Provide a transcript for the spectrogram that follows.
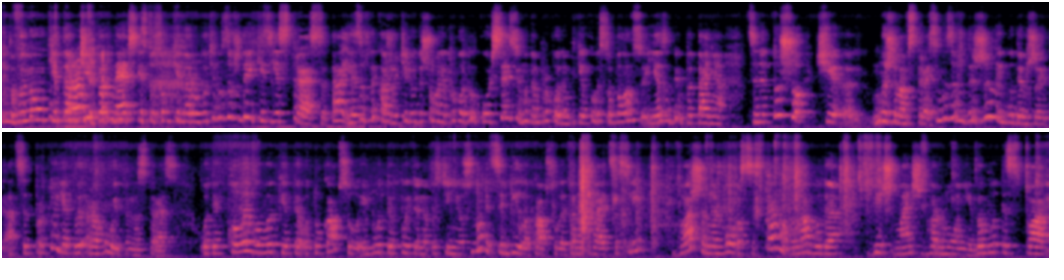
Внуки там чи партнерські стосунки на роботі. Ну завжди якісь є стреси. Та? Я завжди кажу, ті люди, що мене проходили коуч сесію, ми там проходимо таке колесо балансу, і я задаю питання. Це не то, що чи е, ми живемо в стресі, ми завжди жили і будемо жити, а це про те, як ви реагуєте на стрес. От як коли ви вип'єте оту капсулу і будете пити на постійній основі, це біла капсула, яка називається слід, ваша нервова система вона буде більш-менш в гармонії. Ви будете спати,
